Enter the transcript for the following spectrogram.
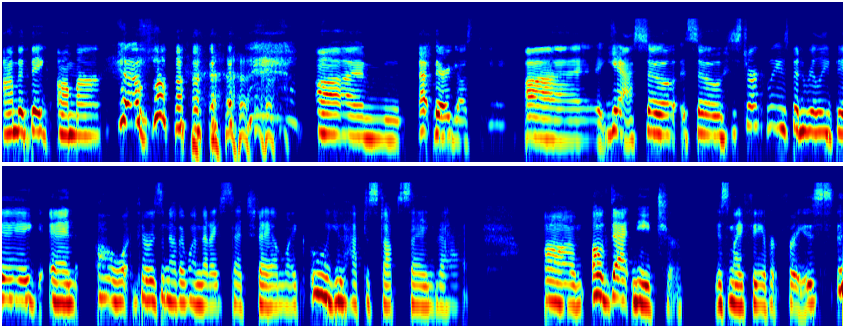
i'm a big ummer um uh, there he goes uh yeah so so historically has been really big and oh there was another one that i said today i'm like oh you have to stop saying that um of that nature is my favorite phrase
